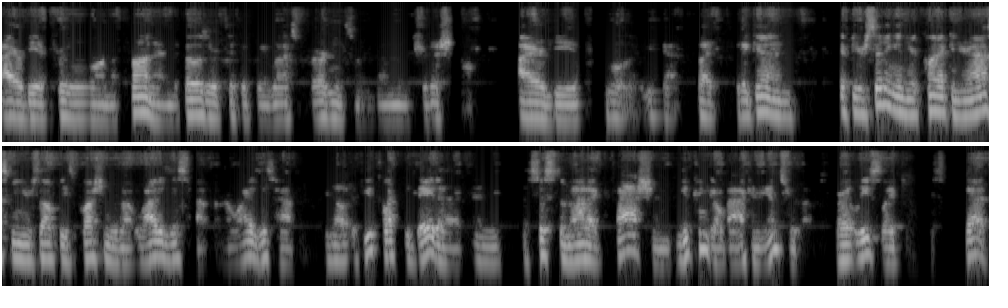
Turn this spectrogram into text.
irb approval on the front end those are typically less burdensome than the traditional IRB approval that you get. But, but again, if you're sitting in your clinic and you're asking yourself these questions about why does this happen or why does this happen, you know, if you collect the data in a systematic fashion, you can go back and answer them. or at least like that,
